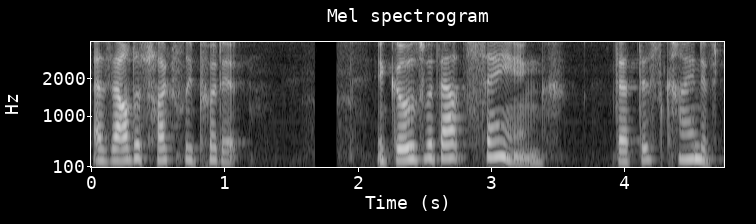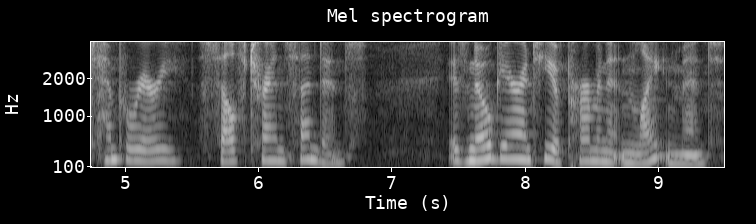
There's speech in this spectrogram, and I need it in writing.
As Aldous Huxley put it, it goes without saying that this kind of temporary self transcendence is no guarantee of permanent enlightenment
